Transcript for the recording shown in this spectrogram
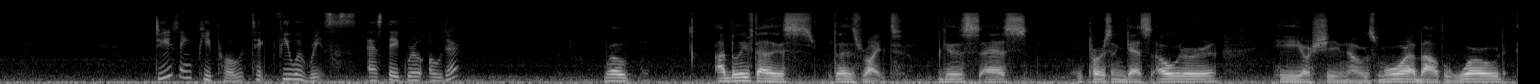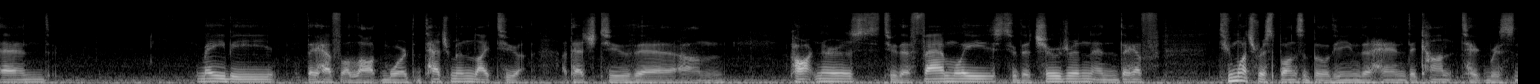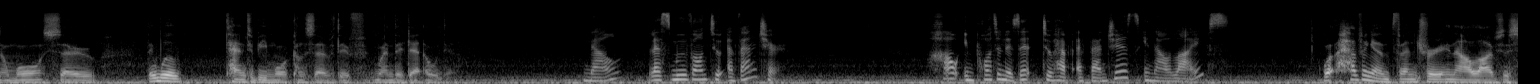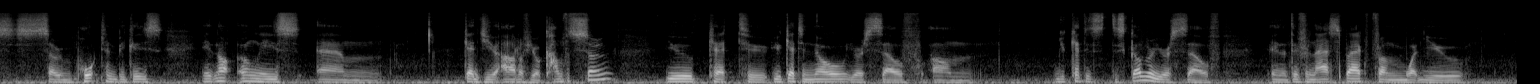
Do you think people take fewer risks as they grow older? Well, I believe that is, that is right because as a person gets older, he or she knows more about the world and maybe they have a lot more attachment, like to attach to their um, partners, to their families, to their children, and they have too much responsibility in their hand. They can't take risks no more, so they will tend to be more conservative when they get older. Now, let's move on to adventure. How important is it to have adventures in our lives? Well, having an adventure in our lives is so important because it not only um, get you out of your comfort zone, you get to you get to know yourself. Um, you get to discover yourself in a different aspect from what you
